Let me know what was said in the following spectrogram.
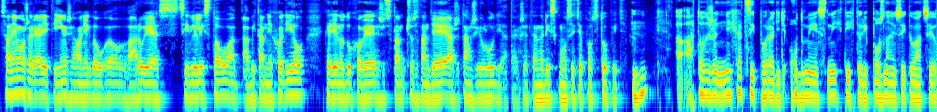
sa nemôže riadiť tým, že ho niekto varuje z civilistov, aby tam nechodil, keď jednoducho vie, že sa tam, čo sa tam deje a že tam žijú ľudia. Takže ten risk musíte podstúpiť. Uh-huh. A, a to, že nechať si poradiť od miestnych, tých, ktorí poznajú situáciu?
